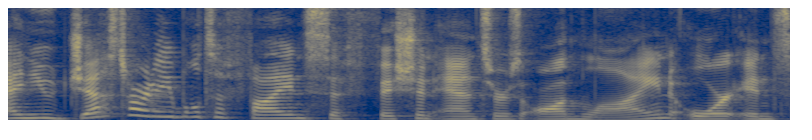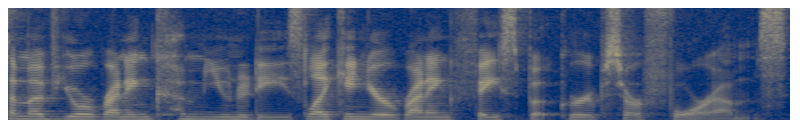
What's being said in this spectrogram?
and you just aren't able to find sufficient answers online or in some of your running communities, like in your running Facebook groups or forums.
